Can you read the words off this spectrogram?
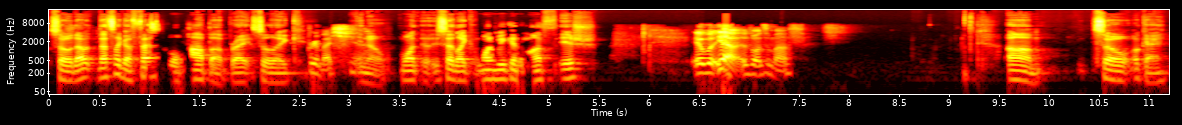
so that that's like a festival pop up, right? So like pretty much, yeah. you know, one you said like one week in a month ish. It was yeah, it was once a month. Um. So okay,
